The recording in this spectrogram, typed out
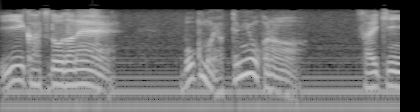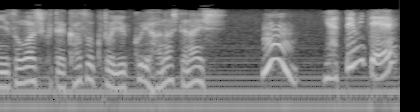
いい活動だね。僕もやってみようかな。最近忙しくて家族とゆっくり話してないし。うんやってみて。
